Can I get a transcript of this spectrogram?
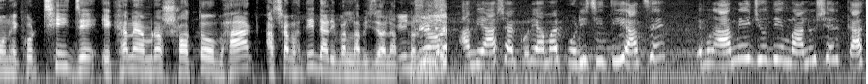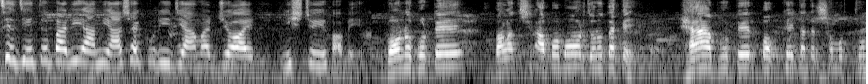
মনে করছি যে এখানে আমরা শতভাগ আশাবাদী দাঁড়িপাল্লা বিজয় লাভ করব। আমি আশা করি আমার পরিচিতি আছে এবং আমি যদি মানুষের কাছে যেতে পারি আমি আশা করি যে আমার জয় নিশ্চয়ই হবে। গণভোটে বাংলাদেশের আপামর জনতাকে হ্যাঁ ভোটের পক্ষে তাদের সমর্থন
